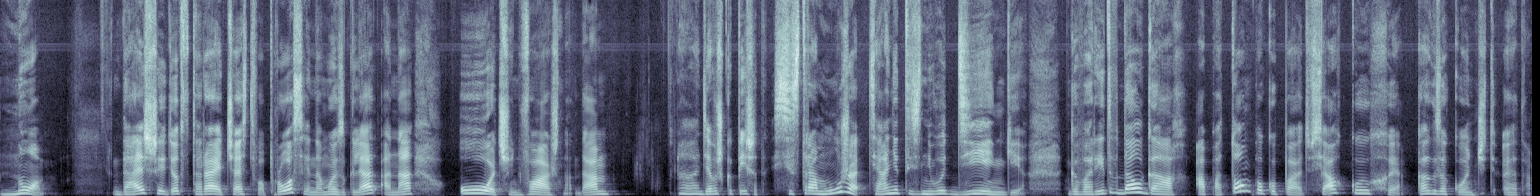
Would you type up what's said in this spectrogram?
Но дальше идет вторая часть вопроса, и, на мой взгляд, она очень важна, да, Девушка пишет, сестра мужа тянет из него деньги, говорит в долгах, а потом покупает всякую хэ. Как закончить это?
